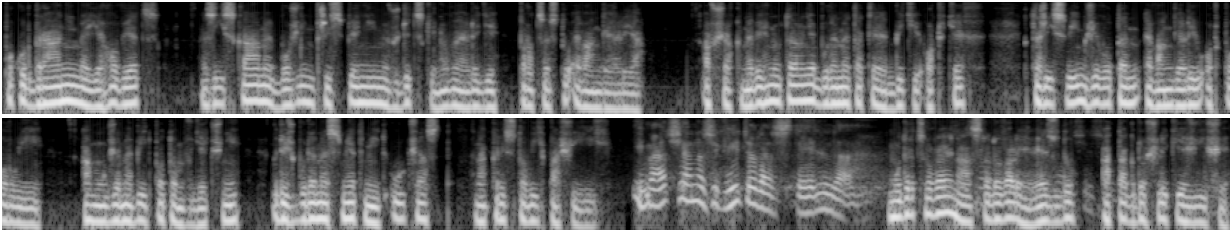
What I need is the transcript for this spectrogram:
Pokud bráníme jeho věc, získáme božím přispěním vždycky nové lidi pro cestu Evangelia. Avšak nevyhnutelně budeme také byti od těch, kteří svým životem evangeliu odporují a můžeme být potom vděční, když budeme smět mít účast na kristových paších. Mudrcové následovali hvězdu a tak došli k Ježíši,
